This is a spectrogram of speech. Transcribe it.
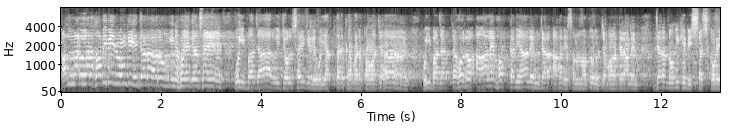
আল্লাহ আল্লাহর হাবিবের রঙে যারা রঙিন হয়ে গেছে, ওই বাজার, ওই জলসায় গেলে ওই আত্মার খাবার পাওয়া যায়। ওই বাজারটা হলো আলেম, হক্কানি আলেম, যারা আহারে সন্ন্যতুল জামাতের আলেম, যারা নবীকে বিশ্বাস করে,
